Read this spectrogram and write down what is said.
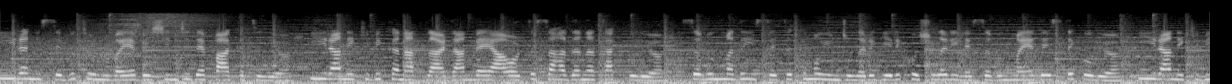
İran ise bu turnuvaya 5. defa katılıyor. İran ekibi kanatlardan veya orta sahadan atak buluyor. Savunmada ise takım oyuncuları geri koşular ile savunmaya destek oluyor. İran ekibi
